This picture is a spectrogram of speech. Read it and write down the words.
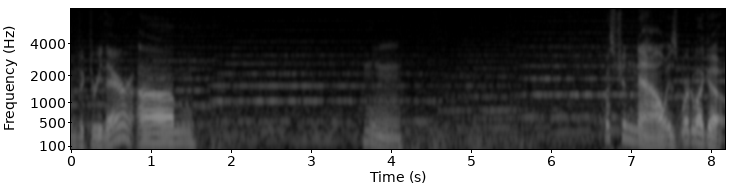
Victory there. Um... Hmm. Question now is where do I go?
